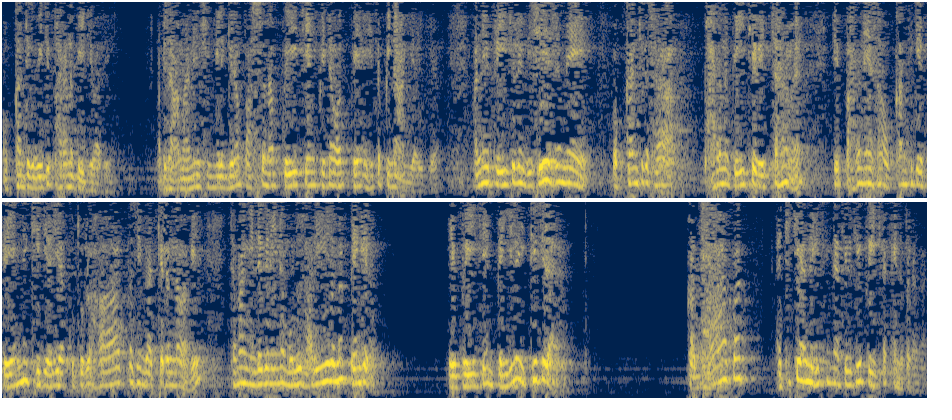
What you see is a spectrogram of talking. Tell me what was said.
ඔක්කාන්තික ප්‍රීති, පරණ ප්‍රීති වශයෙන්. අපි සාමාන්‍ය සිංහලෙන් කියන පස්සන ප්‍රීතියෙන් පිටවත් හිත පිනාගියයි කියලා. අනේ ප්‍රීතියෙන් විශේෂ මේ ඔක්කාන්තික සහ පරණ ප්‍රීතිය වෙච්චහම ඒ පරණය සහ ඔක්කාන්තිකේ පේන්නේ කිරියලියක් උතුරලා හාත්පසින් වැක්කෙරනවා වගේ තමන් ඉඳගෙන ඉන්න මුළු ශරීරෙම පෙඟෙනවා. ඒ ප්‍රීතියෙන් පෙඟිලා ඉතිරිලා යනවා. කදාකත් ඇති කියන්නේ හිතින් නැති විදිහේ ප්‍රීතියක් එන්න පටන් ගන්නවා.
